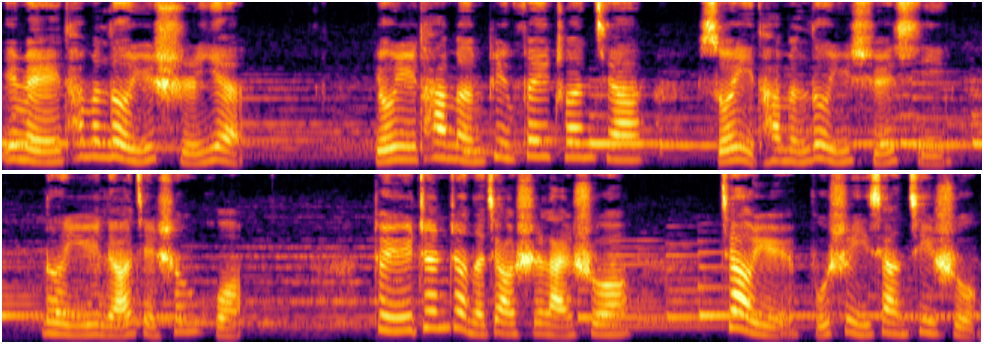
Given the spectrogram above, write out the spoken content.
因为他们乐于实验。由于他们并非专家，所以他们乐于学习，乐于了解生活。对于真正的教师来说，教育不是一项技术，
